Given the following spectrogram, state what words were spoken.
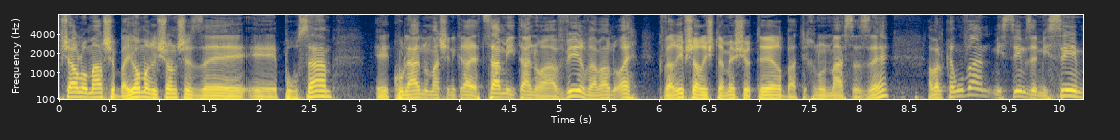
אפשר לומר שביום הראשון שזה אה, פורסם, אה, כולנו, מה שנקרא, יצא מאיתנו האוויר, ואמרנו, אה, כבר אי אפשר להשתמש יותר בתכנון מס הזה, אבל כמובן, מיסים זה מיסים,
